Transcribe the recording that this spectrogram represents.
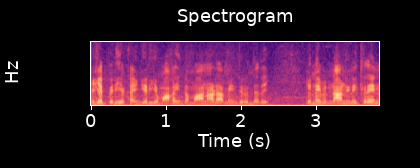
மிகப்பெரிய கைங்கரியமாக இந்த மாநாடு அமைந்திருந்தது. எனவே நான் நினைக்கிறேன்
